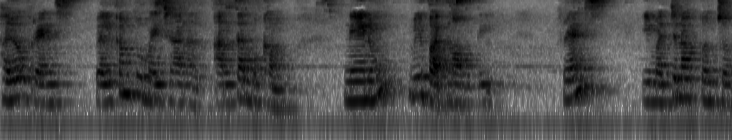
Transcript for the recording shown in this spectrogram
Hello friends welcome to my channel అంతర్ముఖం నేను మీ పద్మావతి. ఫ్రెండ్స్ ఈ మధ్య నాకు కొంచెం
